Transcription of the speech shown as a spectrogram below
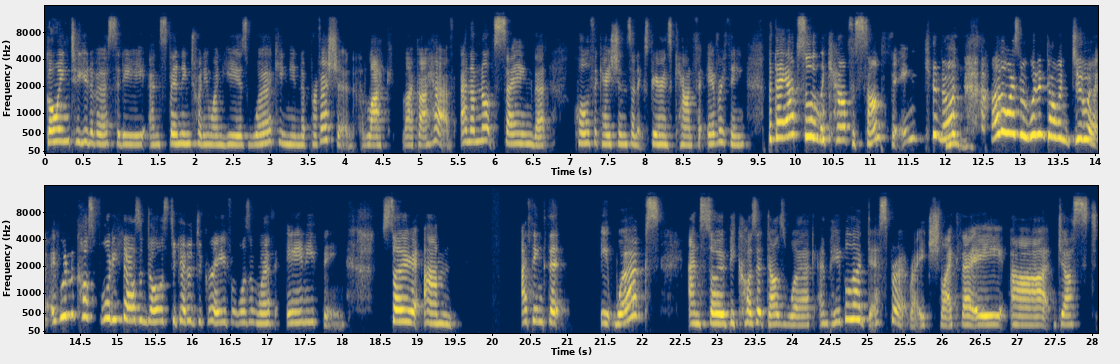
going to university and spending 21 years working in a profession like like I have. And I'm not saying that qualifications and experience count for everything but they absolutely count for something you know? Mm. otherwise we wouldn't go and do it. It wouldn't cost $40,000 to get a degree if it wasn't worth anything. So um I think that it works and so, because it does work, and people are desperate, Rach, like they are just,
